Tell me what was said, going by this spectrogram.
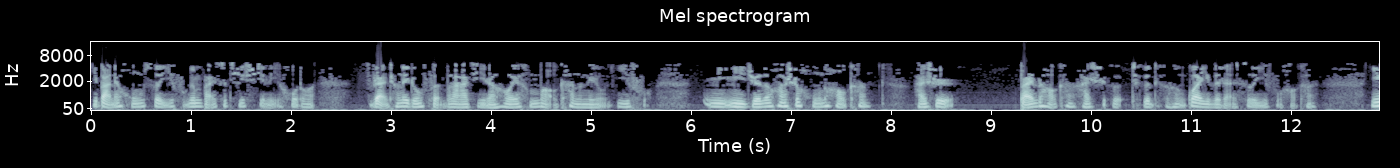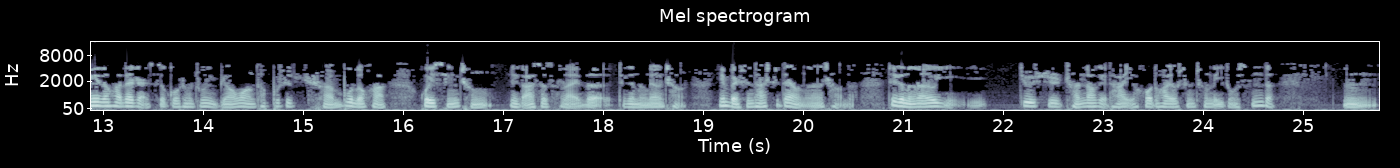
你把那红色衣服跟白色 T 恤洗了以后的话，染成那种粉不拉几，然后也很不好看的那种衣服，你你觉得话是红的好看，还是白的好看，还是个这个这个很怪异的染色的衣服好看？因为的话，在染色过程中，你不要忘，它不是全部的话会形成那个阿瑟斯莱的这个能量场，因为本身它是带有能量场的，这个能量又引就是传导给他以后的话，又形成了一种新的，嗯，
